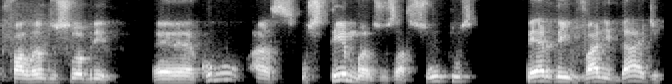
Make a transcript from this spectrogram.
falando sobre é, como as, os temas, os assuntos perdem validade,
